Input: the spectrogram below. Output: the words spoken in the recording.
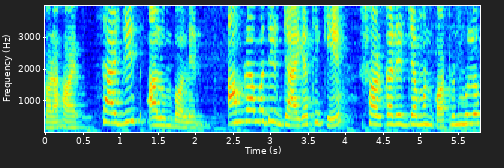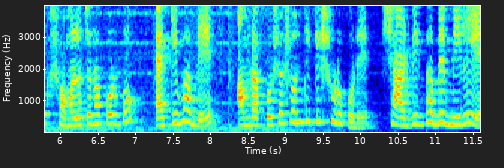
করা হয়, সার্জিস আলম বলেন। আমরা আমাদের জায়গা থেকে সরকারের যেমন গঠনমূলক সমালোচনা করব, একইভাবে আমরা প্রশাসন থেকে শুরু করে সার্বিকভাবে মিলিয়ে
